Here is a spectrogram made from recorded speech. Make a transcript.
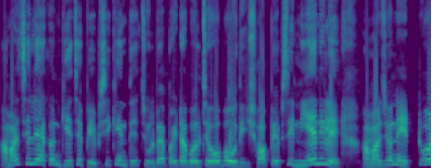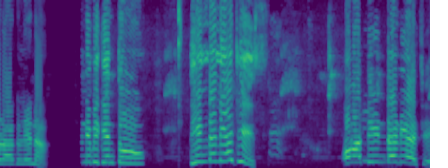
আমার ছেলে এখন গিয়েছে পেপসি কিনতে, চুল ব্যাপারীটা বলছে, ও বৌদি, সব পেপসি নিয়ে নিলে? আমার জন্য একটুও রাখলে না? নিবি কিন্তু। তিনটা নিয়েছিস? ও মা তিনটা নিয়ে আছে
